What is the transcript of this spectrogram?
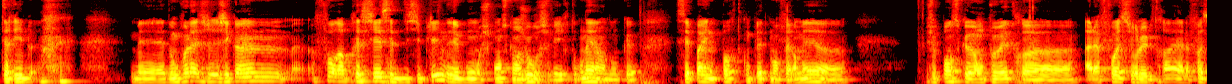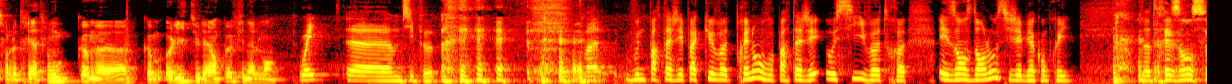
terrible. Mais donc voilà, j'ai quand même fort apprécié cette discipline et bon, je pense qu'un jour je vais y retourner. Hein, donc c'est pas une porte complètement fermée je pense qu'on peut être euh, à la fois sur l'ultra et à la fois sur le triathlon, comme euh, comme Oli, tu l'es un peu finalement. Oui, euh, un petit peu. bah, vous ne partagez pas que votre prénom, vous partagez aussi votre aisance dans l'eau, si j'ai bien compris. notre aisance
